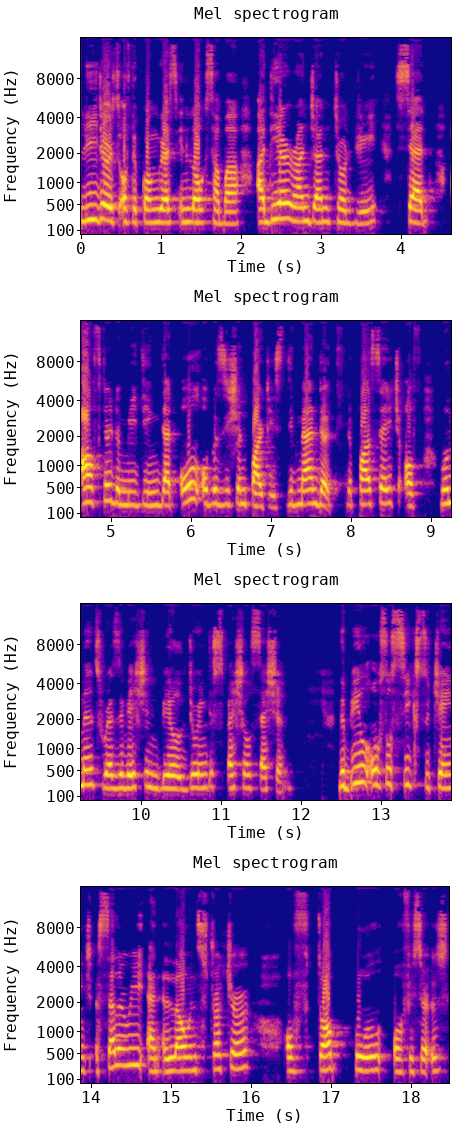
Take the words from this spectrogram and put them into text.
Leaders of the Congress in Lok Sabha, Adhir Ranjan Chaudhary, said after the meeting that all opposition parties demanded the passage of Women's Reservation Bill during the special session. The bill also seeks to change a salary and allowance structure of top poll officers,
